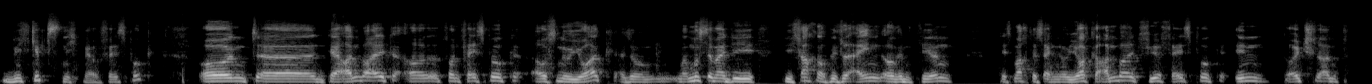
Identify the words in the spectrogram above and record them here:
mich gibt es nicht mehr auf Facebook. Und äh, der Anwalt äh, von Facebook aus New York, also man muss ja mal die, die Sache auch ein bisschen einorientieren, das macht jetzt ein New Yorker Anwalt für Facebook in Deutschland,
